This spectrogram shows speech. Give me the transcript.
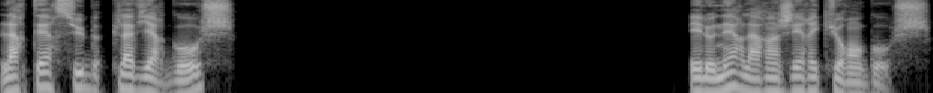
l'artère subclavière gauche et le nerf laryngé récurrent gauche.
